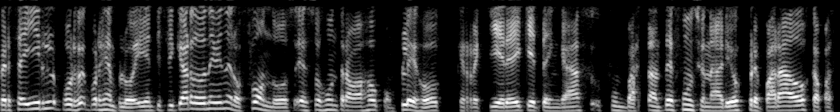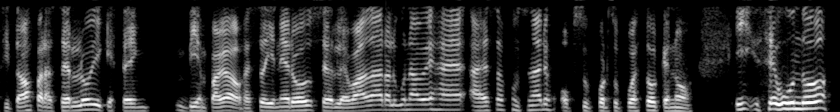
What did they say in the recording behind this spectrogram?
perseguir, por, por, ejemplo, identificar de dónde vienen los fondos, eso es un trabajo complejo que requiere que tengas bastantes funcionarios preparados, capacitados para hacerlo y que estén bien pagados. ¿Ese dinero se le va a dar alguna vez a, a esos funcionarios? O, por supuesto que no. Y segundo,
